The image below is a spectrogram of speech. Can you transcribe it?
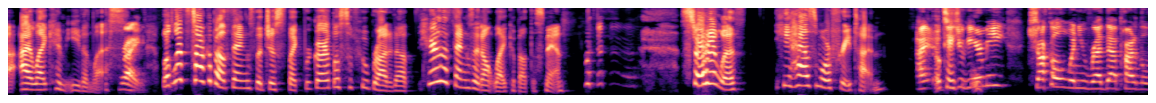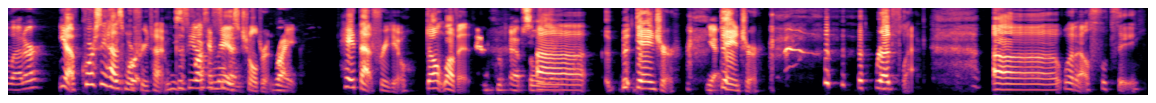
I, like him even less. right But let's talk about things that just like regardless of who brought it up, here are the things I don't like about this man. Starting with he has more free time. I, Okay. did you hear me chuckle when you read that part of the letter Yeah, of course he has more free time because he doesn't fucking see his children. right Hate that for you. Don't love it. absolutely Uh, danger. Yes. danger. Red flag. Uh, what else? Let's see.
